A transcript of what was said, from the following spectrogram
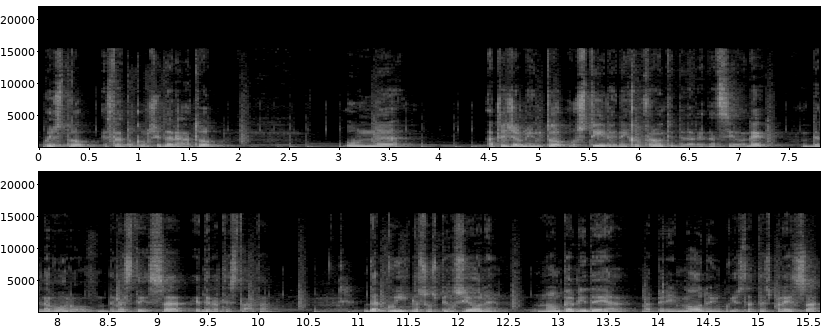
Questo è stato considerato un atteggiamento ostile nei confronti della redazione, del lavoro della stessa e della testata. Da qui la sospensione, non per l'idea, ma per il modo in cui è stata espressa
